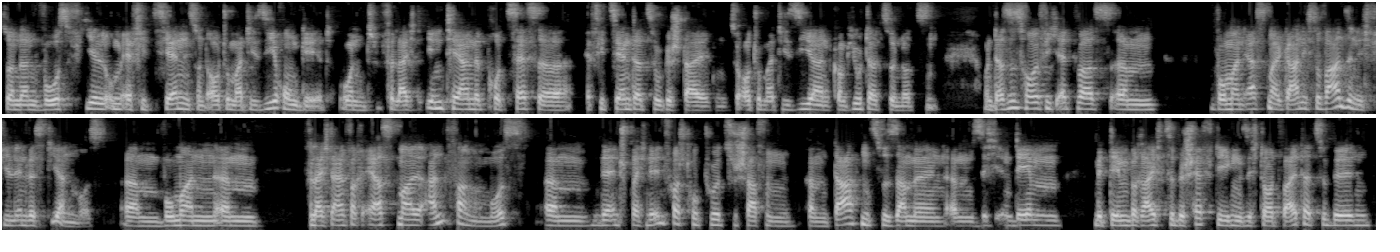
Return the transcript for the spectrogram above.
sondern wo es viel um Effizienz und Automatisierung geht und vielleicht interne Prozesse effizienter zu gestalten, zu automatisieren, Computer zu nutzen. Und das ist häufig etwas, ähm, wo man erstmal gar nicht so wahnsinnig viel investieren muss, ähm, wo man ähm, vielleicht einfach erstmal anfangen muss, ähm, eine entsprechende Infrastruktur zu schaffen, ähm, Daten zu sammeln, ähm, sich in dem, mit dem Bereich zu beschäftigen, sich dort weiterzubilden.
